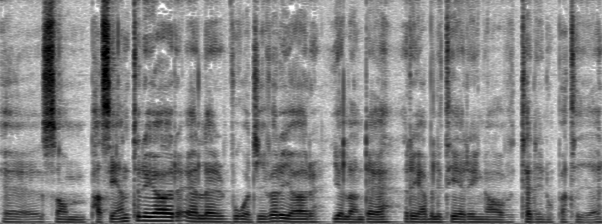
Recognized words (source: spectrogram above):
eh, som patienter gör eller vårdgivare gör gällande rehabilitering av tendinopatier?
